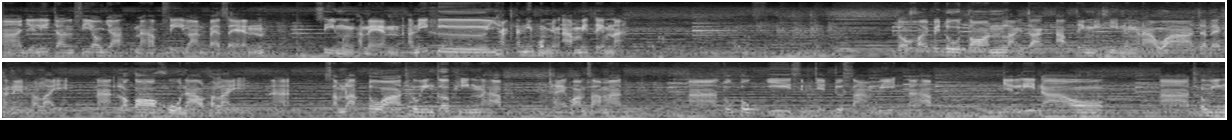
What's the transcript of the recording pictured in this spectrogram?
อ่าเยลลี่จันเซียวยักษ์นะครับ4ล้าน8แสน4หมื่นคะแนน อันนี้คือยังอันนี้ผมยังอัพไม่เต็มนะ เดี๋ยวค่อยไปดูตอนหลังจากอัพเต็มอีกทีหนึ่งนะว่าจะได้คะแนนเท่าไหร่นะแล้วก็คูดาวเท่าไหร่นะฮะสำหรับตัวทวิงเกอร์พิงนะครับ ใช้ความสามารถอ่าทุกๆ 27.3 วินะครับเยลลี่ดาวอ่าทวิง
